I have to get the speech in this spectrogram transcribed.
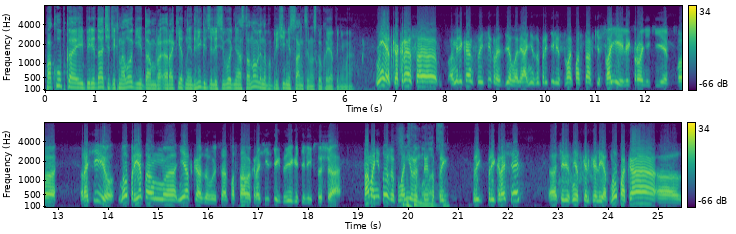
покупка и передача технологий, там, ракетные двигатели сегодня остановлена по причине санкций, насколько я понимаю. Нет, как раз а, американцы хитро сделали. Они запретили сва- поставки своей электроники в Россию, но при этом а, не отказываются от поставок российских двигателей в США. Там они тоже планируют все это при- при- прекращать а, через несколько лет, но пока а,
